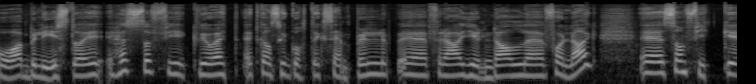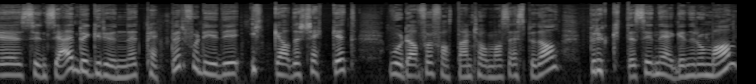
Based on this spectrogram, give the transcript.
og belyst. Og I høst så fikk vi jo et, et ganske godt eksempel eh, fra Gyllendal eh, forlag, som fikk, syns jeg, begrunnet pepper fordi de ikke hadde sjekket hvordan forfatteren Thomas Espedal brukte sin egen roman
